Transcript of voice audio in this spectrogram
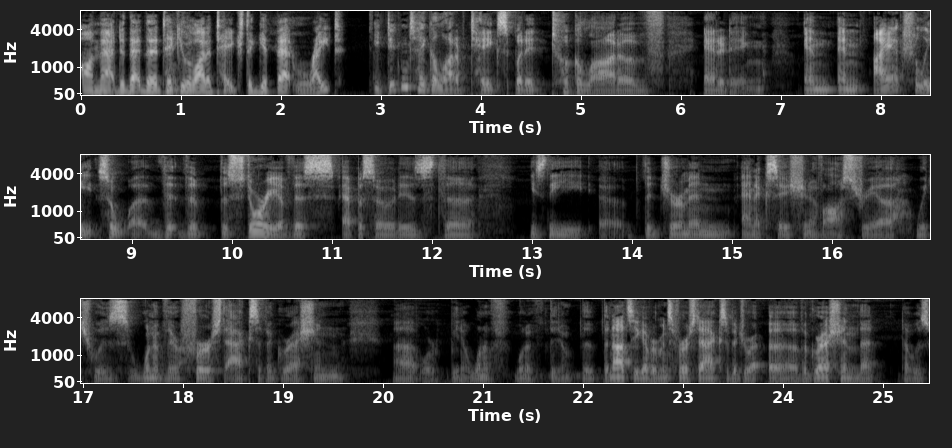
on that. Did that did it take you, you a lot of takes to get that right? It didn't take a lot of takes, but it took a lot of editing and and I actually so uh, the the the story of this episode is the is the uh, the German annexation of Austria, which was one of their first acts of aggression, uh, or you know one of one of the, you know, the, the, Nazi government's first acts of, uh, of aggression that that was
